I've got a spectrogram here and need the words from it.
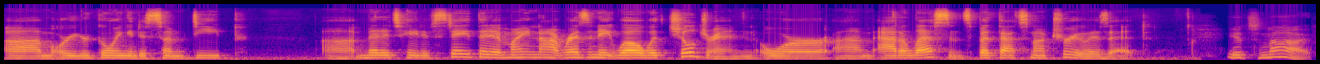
um, or you're going into some deep uh, meditative state that it might not resonate well with children or um, adolescents, but that's not true, is it? It's not.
